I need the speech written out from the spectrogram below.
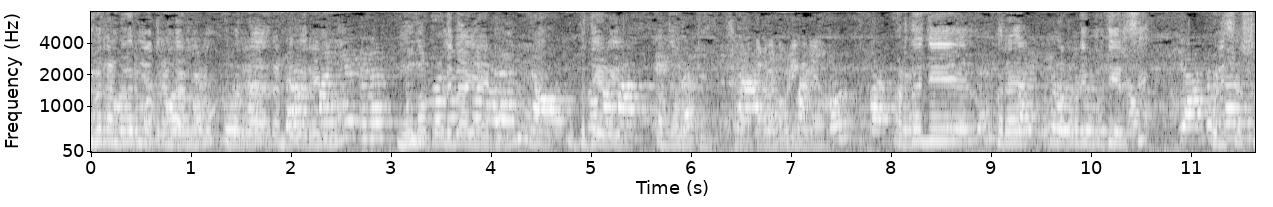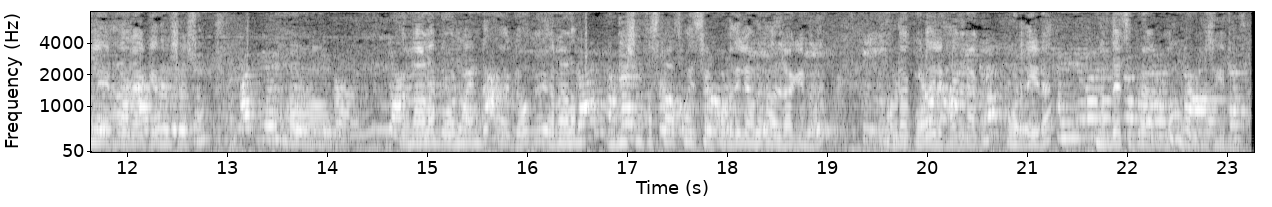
ഇവർ രണ്ടുപേരും മാത്രമേ ഉണ്ടായിരുന്നുള്ളൂ. ഇവരുടെ രണ്ടുപേരിൽ നിന്ന് മൂന്നോ ട്രോളി ബാഗിലായിട്ടാണ് മുപ്പത്തിയേഴ് കിലോ കഞ്ചാവ് കിട്ടിയത് അടുത്ത കഴിഞ്ഞ് ഇവരെ നടപടി പൂർത്തീകരിച്ച് പോലീസ് സ്റ്റേഷനിൽ ഹാജരാക്കിയതിനു ശേഷം എറണാകുളം ഗവൺമെന്റ് ആ, ഗവ- Ernakulam judicial first class magistrate കോടതിയിലാണ് ഹാജരാക്കേണ്ടത്. അവിടെ കോടതിയിൽ ഹാജരാക്കും. കോടതിയുടെ നിർദ്ദേശപ്രകാരമുള്ള നടപടി സ്വീകരിക്കും.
